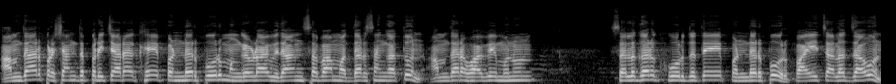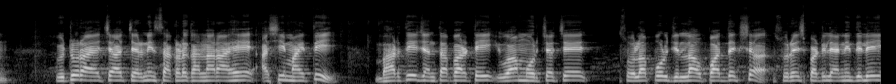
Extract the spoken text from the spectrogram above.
आमदार प्रशांत परिचारक हे पंढरपूर मंगेवडा विधानसभा मतदारसंघातून आमदार व्हावे म्हणून सलगर खुर्द ते पंढरपूर पायी चालत जाऊन विठुरायाच्या चरणी साकडं घालणार आहे अशी माहिती भारतीय जनता पार्टी युवा मोर्चाचे सोलापूर जिल्हा उपाध्यक्ष सुरेश पाटील यांनी दिली.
